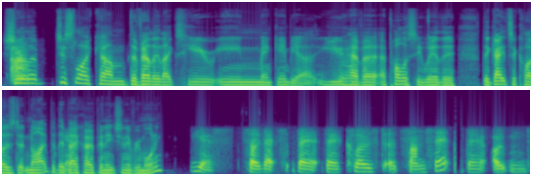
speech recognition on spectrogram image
Sheila, um, just like um, the Valley Lakes here in Mount Gambier, you sure. have a, a, policy where the, the gates are closed at night, but they're yes. back open each and every morning? Yes. So that's they're, they're closed at sunset. They're opened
